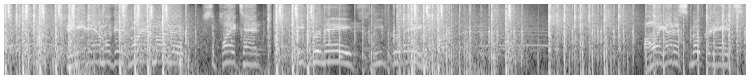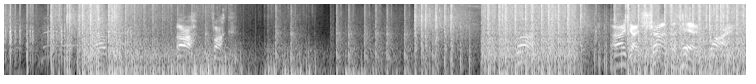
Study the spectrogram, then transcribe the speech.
If you need ammo, there's more ammo in the supply tent. Need grenades. Need grenades. All I got is smoke grenades. Ah, fuck. Fuck. I got shot in the head. Why?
